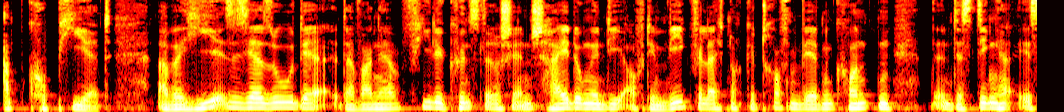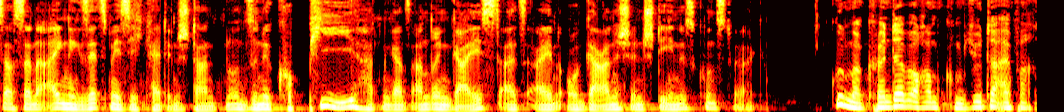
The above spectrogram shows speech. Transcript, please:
abkopiert. Aber hier ist es ja so, der, da waren ja viele künstlerische Entscheidungen, die auf dem Weg vielleicht noch getroffen werden konnten. Das Ding ist aus seiner eigenen Gesetzmäßigkeit entstanden. Und so eine Kopie hat einen ganz anderen Geist als ein organisch entstehendes Kunstwerk. Gut, man könnte aber auch am Computer einfach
